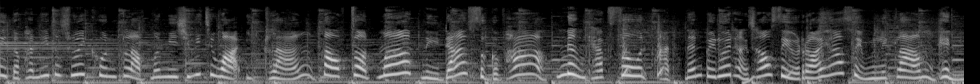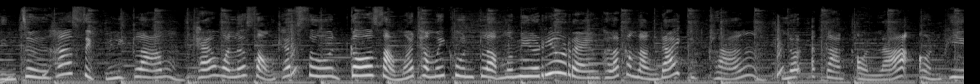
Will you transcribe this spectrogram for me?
ลิตภัณฑ์ที่จะช่วยคุณกลับมามีชีวิตชีวาอีกครั้ง ตอบโจทย์มากในด้านสุขภาพ 1 แคปซูล อัดแน่นไปด้วยถังเช่า 450 มิลลิกรัม เห็นลิ้นจือ 50 มิลลิกรัม แค่วันละ 2 แคปซูล ก็สามารถทำให้คุณกลับมามีเรี่ยวแรงพละกำลังได้อีกครั้ง ลดอาการอ่อนล้าอ่อนเพลีย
